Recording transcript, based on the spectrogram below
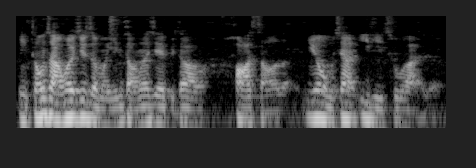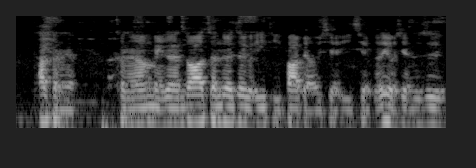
你通常会去怎么引导那些比较话少的？因为我们现在议题出来了，他可能可能每个人都要针对这个议题发表一些意见，可是有些人就是。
